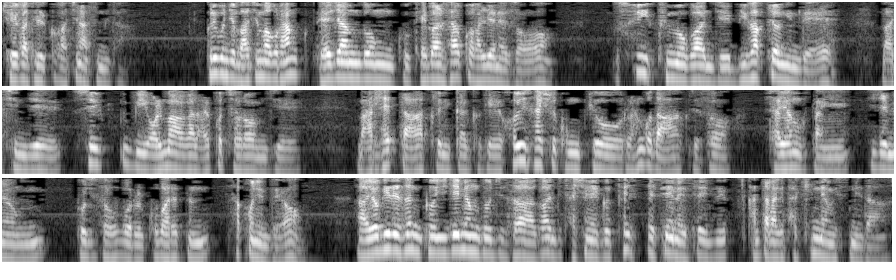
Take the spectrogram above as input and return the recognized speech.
죄가 될 것 같지는 않습니다. 그리고 이제 마지막으로 한 대장동 그 개발 사업과 관련해서 수익 규모가 이제 미확정인데 마치 이제 수익이 얼마가 날 것처럼 이제 말을 했다. 그러니까 그게 허위사실 공표를 한 거다. 그래서 자유한국당이 이재명 도지사 후보를 고발했던 사건인데요. 아, 여기에 대해서는 그 이재명 도지사가 이제 자신의 그 SNS에 간단하게 밝힌 내용이 있습니다.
